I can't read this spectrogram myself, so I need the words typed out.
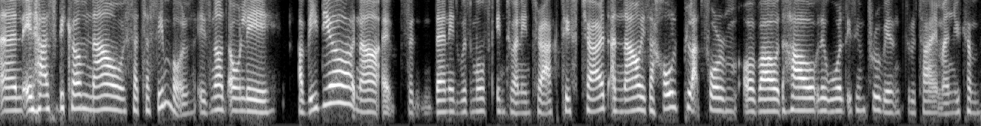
and it has become now such a symbol it's not only a video now eh, then it was moved into an interactive chart and now it's a whole platform about how the world is improving through time and you can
